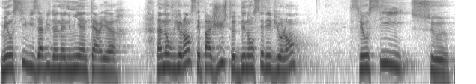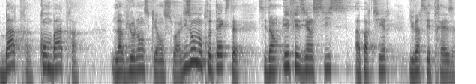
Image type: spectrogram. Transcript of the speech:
mais aussi vis-à-vis d'un ennemi intérieur. La non-violence, ce n'est pas juste dénoncer les violents, c'est aussi se battre, combattre la violence qui est en soi. Lisons notre texte, c'est dans Éphésiens 6 à partir du verset 13.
